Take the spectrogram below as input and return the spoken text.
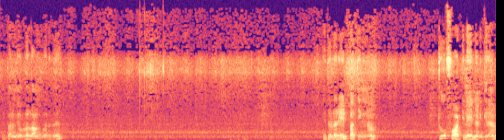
இது பாருங்க எவ்வளவு லாங் வருது? இதோட ரேட் பார்த்தீங்கன்னா டூ ஃபார்ட்டி நைன் நினைக்கிறேன்.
